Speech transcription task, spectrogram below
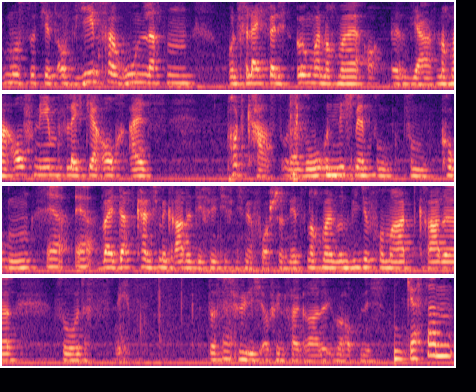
muss das jetzt auf jeden Fall ruhen lassen und vielleicht werde ich es irgendwann nochmal äh, ja, noch aufnehmen, vielleicht ja auch als Podcast oder so und nicht mehr zum, zum Gucken. Ja, ja. Weil das kann ich mir gerade definitiv nicht mehr vorstellen. Jetzt nochmal so ein Videoformat, gerade so, das, nee, das ja. fühle ich auf jeden Fall gerade überhaupt nicht. Gestern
